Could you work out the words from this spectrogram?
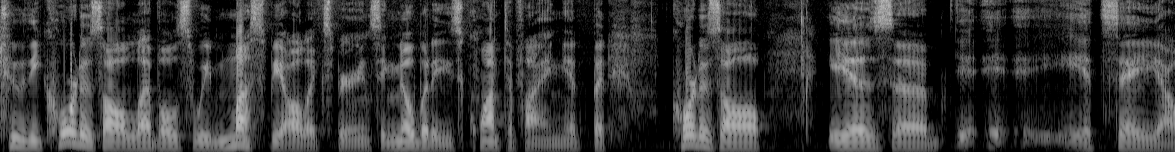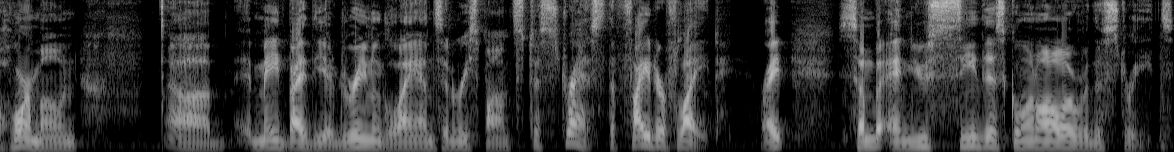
to the cortisol levels we must be all experiencing. Nobody's quantifying it, but cortisol is uh, it's a, hormone uh, made by the adrenal glands in response to stress, the fight or flight, right? Somebody, and you see this going all over the streets.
